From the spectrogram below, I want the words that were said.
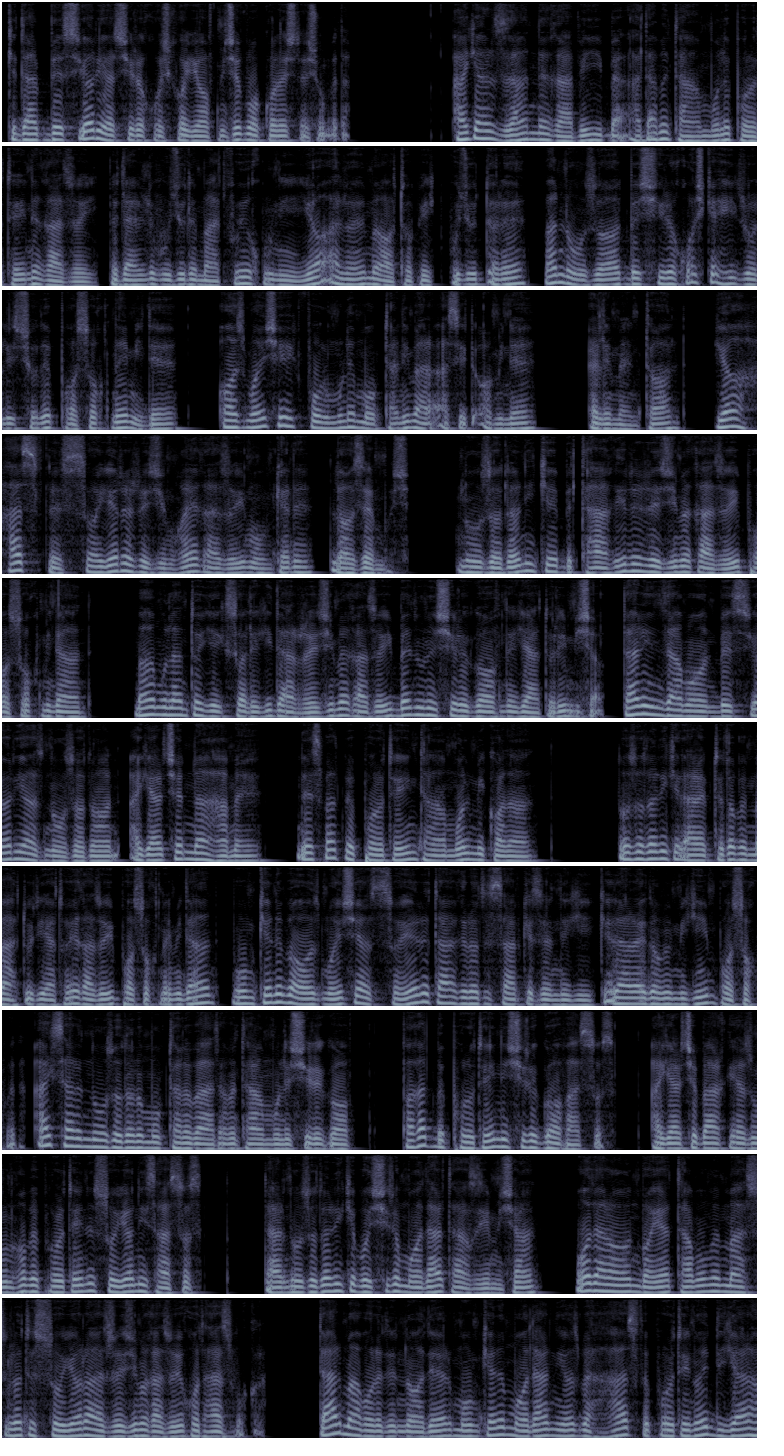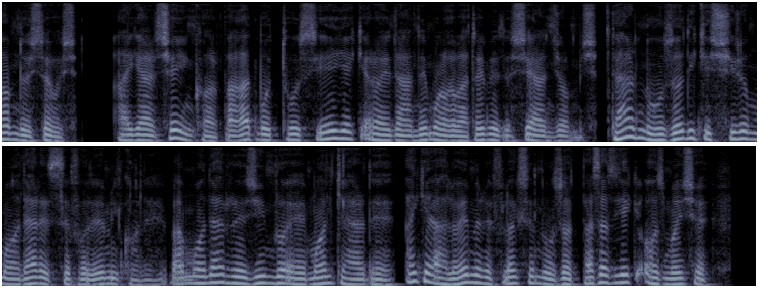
که در بسیاری از شیر خشک‌ها یافت میشه واکنش نشون بدن. اگر زن قوی به عدم تحمل پروتئین غذایی به دلیل وجود مدفوع خونی یا علائم آتوپیک وجود داره و نوزاد به شیر خشک هیدرولیز شده پاسخ نمیده آزمایش یک فرمول مبتنی بر اسید آمینه الیمنتال یا حذف سایر رژیم‌های غذایی ممکنه لازم باشه. نوزادانی که به تغییر رژیم غذایی پاسخ میدن معمولا تا یک سالگی در رژیم غذایی بدون شیر گاو نگهداری میشن در این زمان بسیاری از نوزادان اگرچه نه همه نسبت به پروتئین تحمل می‌کنند. نوزادانی که در ابتدا به محدودیت های غذایی پاسخ نمیدن ممکنه به آزمایشی از سایر تغییرات سبک زندگی که در ادامه میگیم پاسخ بدن. اکثر نوزادان مبتلا به عدم تحمل شیر گاو فقط به پروتئین شیر گاو حساس اگرچه برخی از اونها به پروتئین سویا نیز حساس. در نوزادانی که با شیر مادر تغذیه میشن مادران باید تمام محصولات سویا را از رژیم غذایی خود حذف بکنند در موارد نادر ممکنه مادر نیاز به حذف پروتئین های دیگر هم داشته باشه. اگرچه این کار فقط با توصیه یک ارائه دهنده مراقبت های بهداشتی انجام میشه. در نوزادی که شیر مادر استفاده می‌کنه و مادر رژیم رو اعمال کرده اگر علائم رفلاکس نوزاد پس از یک آزمایش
